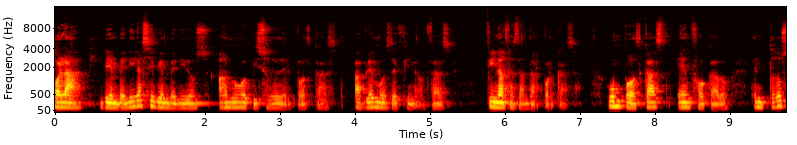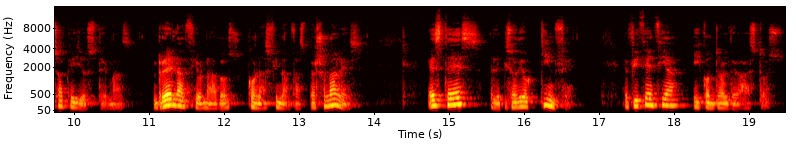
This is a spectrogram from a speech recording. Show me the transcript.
Hola, bienvenidas y bienvenidos a un nuevo episodio del podcast Hablemos de Finanzas, Finanzas de Andar por Casa, un podcast enfocado en todos aquellos temas relacionados con las finanzas personales. Este es el episodio 15, Eficiencia y Control de Gastos.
